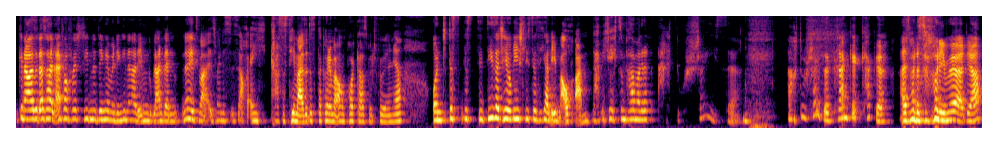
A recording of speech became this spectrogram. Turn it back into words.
Genau, also dass halt einfach verschiedene Dinge mit den Kindern halt eben geplant werden. Ne, jetzt mal, ich meine, das ist auch eigentlich ein krasses Thema. Also das, da könnte man auch einen Podcast mitfüllen, ja. Und das, das, dieser Theorie schließt er sich halt eben auch an. Da habe ich echt so ein paar Mal gedacht, ach Scheiße. Ach du Scheiße, kranke Kacke, als man das so von ihm hört, ja.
